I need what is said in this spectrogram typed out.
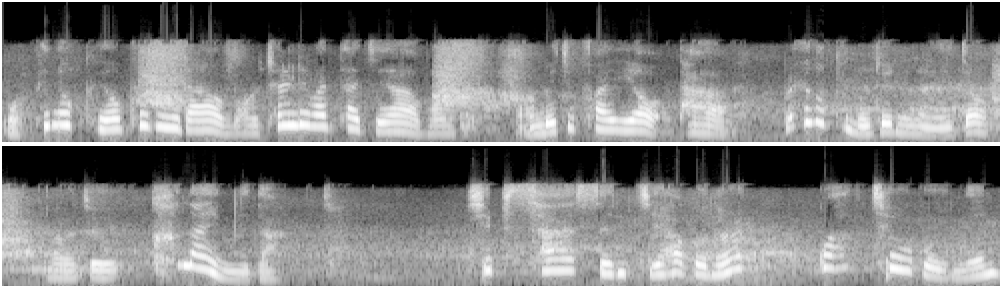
뭐 피노 키오, 품이라, 뭐 첼리 판타지아, 뭐 어, 매직 파이어 다 빨갛게 물드는 아이죠. 아주 큰 아이입니다. 14cm 화분을 꽉 채우고 있는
